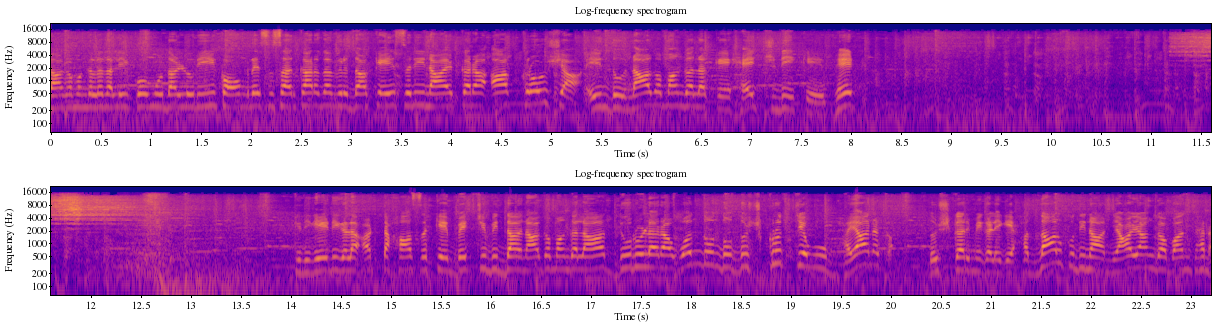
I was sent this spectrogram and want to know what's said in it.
ನಾಗಮಂಗಲದಲ್ಲಿ ಕೋಮು ದಳ್ಳೂರಿ, ಕಾಂಗ್ರೆಸ್ ಸರ್ಕಾರದ ವಿರುದ್ಧ ಕೇಸರಿ ನಾಯಕರ ಆಕ್ರೋಶ. ಇಂದು ನಾಗಮಂಗಲಕ್ಕೆ ಎಚ್ಡಿಕೆ ಭೇಟಿ. ಕಿಡಿಗೇಡಿಗಳ ಅಟ್ಟಹಾಸಕ್ಕೆ ಬೆಚ್ಚಿ ಬಿದ್ದ ನಾಗಮಂಗಲ, ದುರುಳರ ಒಂದೊಂದು ದುಷ್ಕೃತ್ಯವೂ ಭಯಾನಕ. ದುಷ್ಕರ್ಮಿಗಳಿಗೆ ಹದಿನಾಲ್ಕು ದಿನ ನ್ಯಾಯಾಂಗ ಬಂಧನ.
